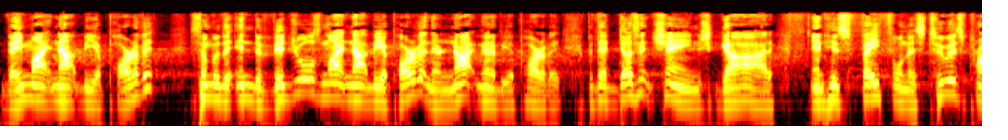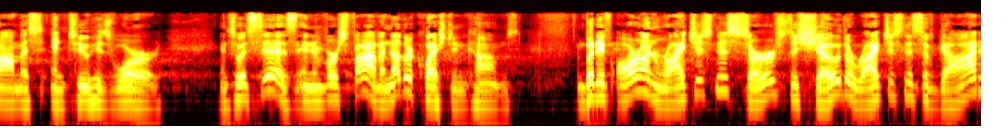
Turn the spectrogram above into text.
They might not be a part of it. Some of the individuals might not be a part of it, and they're not going to be a part of it. But that doesn't change God and His faithfulness to His promise and to His word. And so it says, and in verse 5, another question comes. But if our unrighteousness serves to show the righteousness of God,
